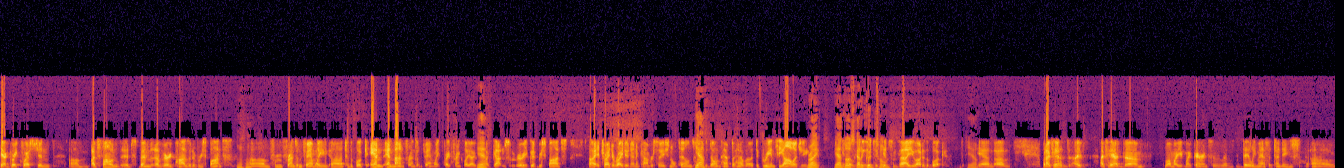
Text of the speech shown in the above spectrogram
Yeah, great question. Um, I've found it's been a very positive response um, from friends and family uh, to the book, and and non friends and family. Quite frankly, I've, Yeah. I've gotten some very good response. Uh, I tried to write it in a conversational tone, so Yeah. you don't have to have a degree in theology. Right? Yeah, no, know, it's got a to- good to tone. get some value out of the book. Yeah. And um, but I've had I've I've had um, well my my parents who are daily mass attendees uh,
